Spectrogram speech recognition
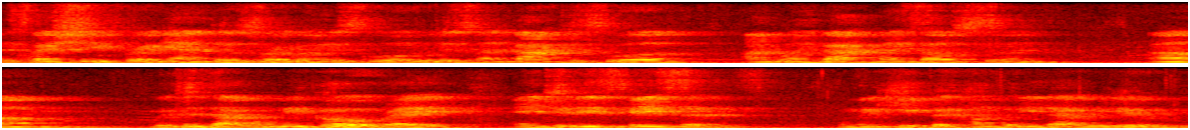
Especially for again those who are going to school, who just went back to school. I'm going back myself soon. Um, which is that when we go right into these spaces, when we keep the company that we do,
